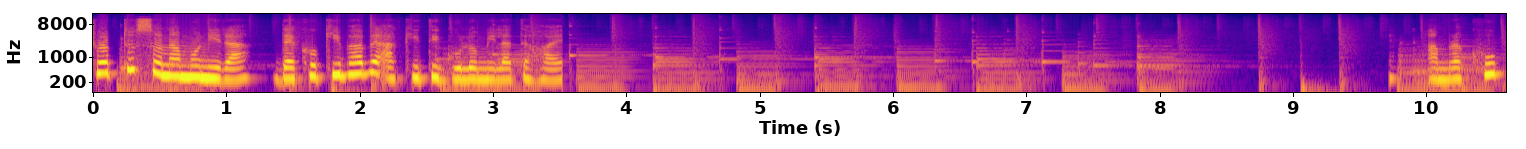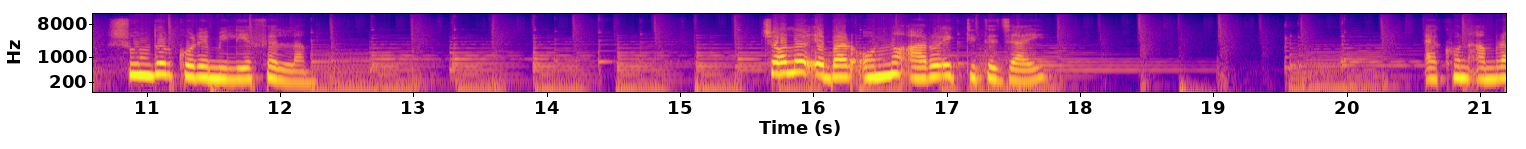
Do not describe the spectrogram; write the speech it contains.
ছোট্ট সোনামণিরা, দেখো কীভাবে আকৃতিগুলো মিলাতে হয়। আমরা খুব সুন্দর করে মিলিয়ে ফেললাম। চলো এবার অন্য আরও একটিতে যাই। এখন আমরা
